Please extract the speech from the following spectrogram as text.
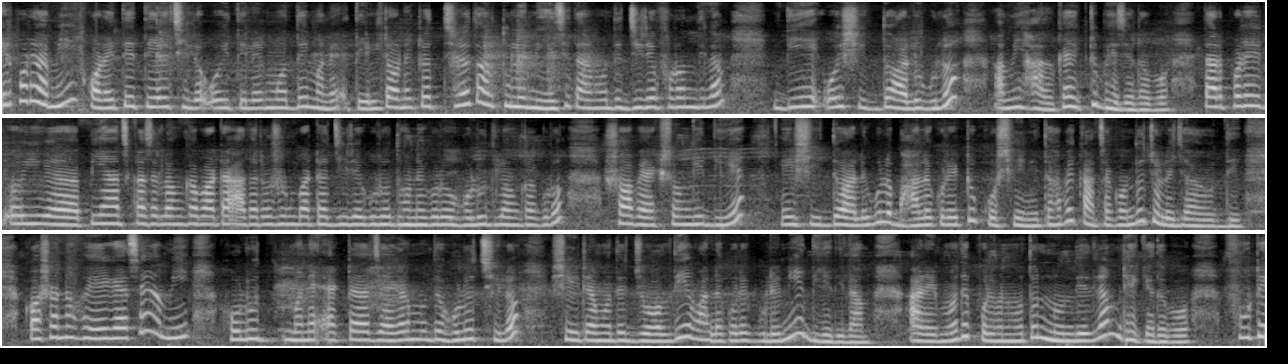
এরপরে আমি কড়াইতে তেল ছিল, ওই তেলের মধ্যে মানে তেলটা অনেকটা ছিল তো, আর তুলে নিয়েছি। তার মধ্যে জিরে ফোড়ন দিলাম, দিয়ে ওই সিদ্ধ আলুগুলো আমি হালকা একটু ভেজে নেব। তারপরে ওই পেঁয়াজ, কাঁচা লঙ্কা বাটা, আদা, রসুন বাটা, জিরে গুঁড়ো, ধনে গুঁড়ো, হলুদ লঙ্কা গুঁড়ো, সব একসঙ্গে দিয়ে এই সিদ্ধ আলুগুলো ভালো করে একটু কষিয়ে নিতে হবে, কাঁচা গন্ধ চলে যাওয়া অবধি। কষানো হয়ে গেছে, আমি হলুদ মানে একটা জায়গার মধ্যে হলুদ ছিল, সেইটার মধ্যে জল দিয়ে ভালো করে গুলে নিয়ে দিয়ে দিলাম। আর এর মধ্যে পরিমাণ মতো নুন দিয়ে দিলাম, ঢেকে দেবো। ফুটে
